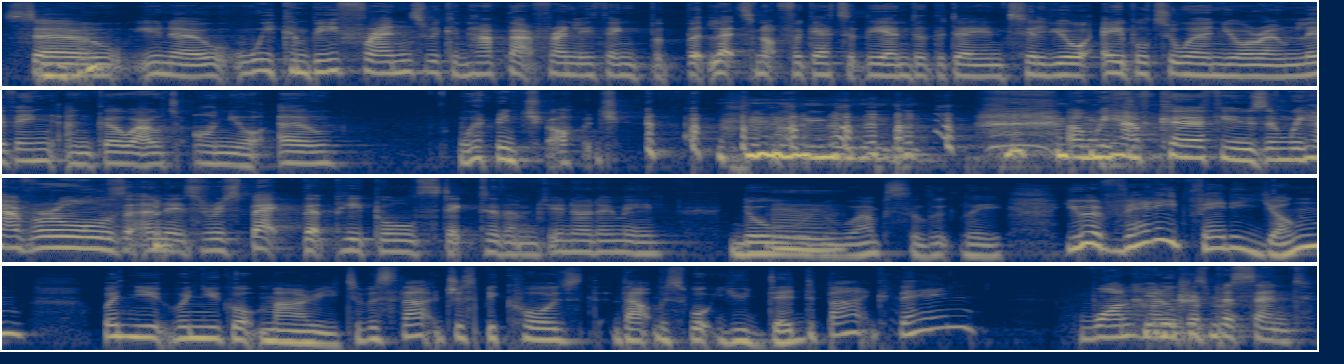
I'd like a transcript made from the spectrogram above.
So, mm-hmm. you know, we can be friends, we can have that friendly thing, but, but let's not forget at the end of the day, until you're able to earn your own living and go out on your own, we're in charge. and we have curfews and we have rules, and it's respect that people stick to them. Do you know what I mean? No, mm. no, absolutely. You were very, very young when you when you got married. Was that just because that was what you did back then? One hundred percent.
